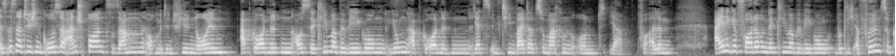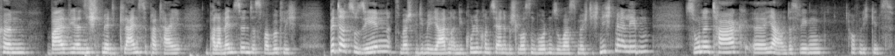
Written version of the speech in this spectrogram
es ist natürlich ein großer Ansporn, zusammen auch mit den vielen neuen Abgeordneten aus der Klimabewegung, jungen Abgeordneten jetzt im Team weiterzumachen und ja, vor allem einige Forderungen der Klimabewegung wirklich erfüllen zu können, weil wir nicht mehr die kleinste Partei im Parlament sind. Das war wirklich bitter zu sehen. Zum Beispiel die Milliarden an die Kohlekonzerne beschlossen wurden. Sowas möchte ich nicht mehr erleben. So einen Tag, äh, ja, und deswegen hoffentlich geht's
